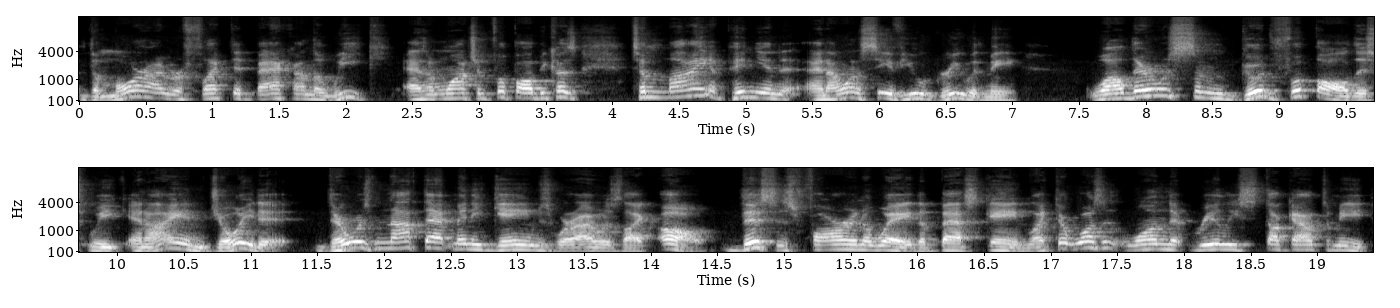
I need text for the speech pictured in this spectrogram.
the more I reflected back on the week as I'm watching football, because to my opinion, and I want to see if you agree with me, while there was some good football this week and I enjoyed it, there was not that many games where I was like, oh, this is far and away the best game. Like there wasn't one that really stuck out to me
